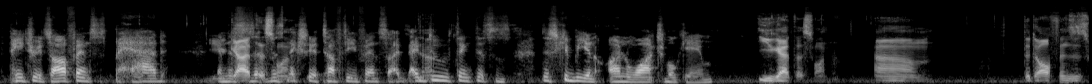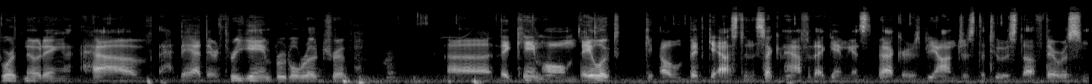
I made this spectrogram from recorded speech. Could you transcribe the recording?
The Patriots offense is bad, You and this got is, a- this this is actually a tough defense. I, I Yeah. do think this is this could be an unwatchable game. You got this one. Um, the Dolphins, it's worth noting, have they had their three game brutal road trip. Uh, they came home. They looked a bit gassed in the second half of that game against the Packers. Beyond just the Tua stuff, there was some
